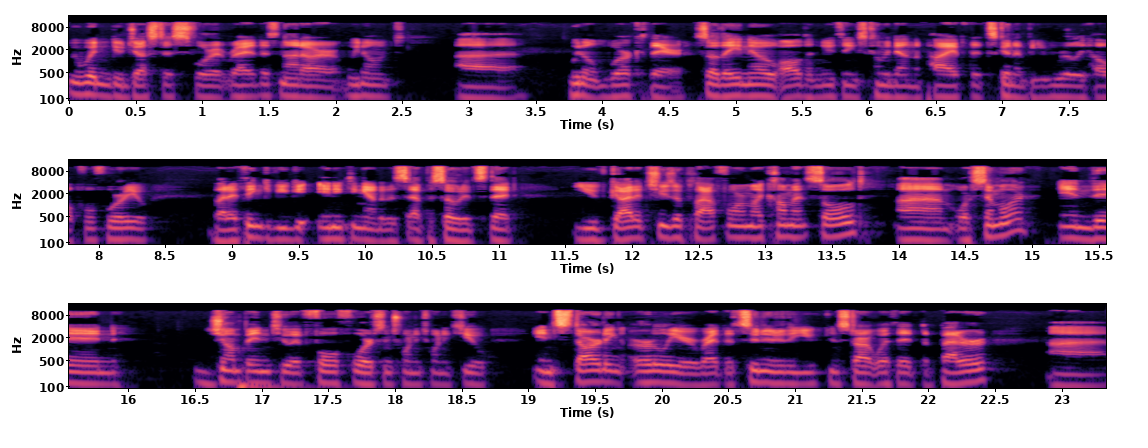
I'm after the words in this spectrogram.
we wouldn't do justice for it, right? That's not our we don't uh, we don't work there, so they know all the new things coming down the pipe that's going to be really helpful for you. But I think if you get anything out of this episode, it's that you've got to choose a platform like Comment Sold um, or similar, and then jump into it full force in 2022 in starting earlier, right? The sooner that you can start with it, the better. Uh,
